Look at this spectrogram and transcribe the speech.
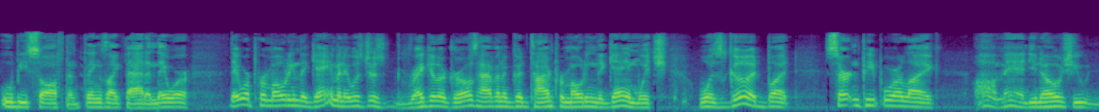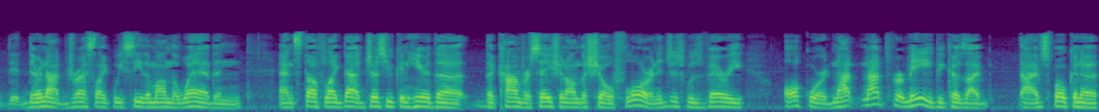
Ubisoft and things like that, and they were they were promoting the game and it was just regular girls having a good time promoting the game, which was good, but certain people were like, "Oh man, you know, she they're not dressed like we see them on the web and and stuff like that." Just you can hear the the conversation on the show floor and it just was very awkward. Not not for me because I've I've spoken to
